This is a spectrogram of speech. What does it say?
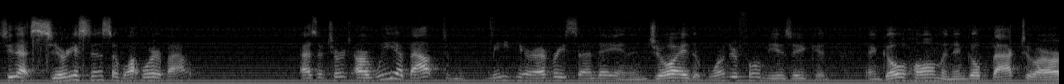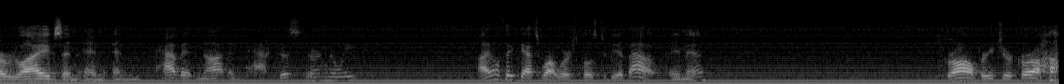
see that seriousness of what we're about as a church? Are we about to meet here every Sunday and enjoy the wonderful music and, and go home and then go back to our lives and, and, and have it not impact us during the week? I don't think that's what we're supposed to be about. Amen? Crawl, preacher, crawl.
